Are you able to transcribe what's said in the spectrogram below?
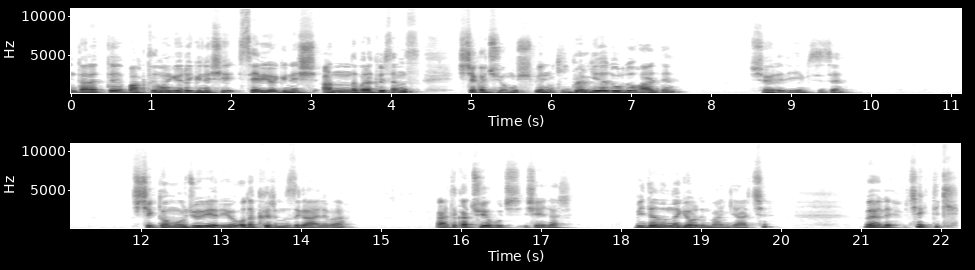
internette baktığıma göre güneşi seviyor. Güneş anında bırakırsanız çiçek açıyormuş. Benimki gölgede durduğu halde şöyle diyeyim size. Çiçek tomurcuğu veriyor. O da kırmızı galiba. Artık açıyor bu şeyler. Bir dalında gördüm ben gerçi. Böyle çektik.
